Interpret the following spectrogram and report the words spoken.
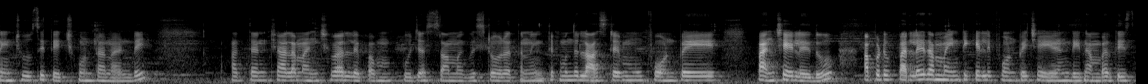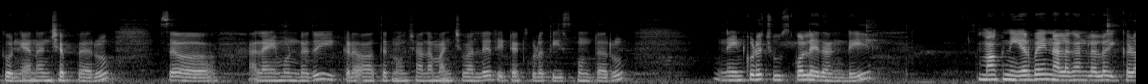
నేను చూసి తెచ్చుకుంటానండి. అతను చాలా మంచి వాళ్ళే పాపం పూజ సామాగ్రి స్టోర్ అతను. ఇంతకుముందు లాస్ట్ టైం ఫోన్పే పని చేయలేదు. అప్పుడు పర్లేదమ్మా ఇంటికి వెళ్ళి ఫోన్పే చేయండి నెంబర్ తీసుకోండి అని అని చెప్పారు. సో అలా ఏముండదు ఇక్కడ అతను చాలా మంచి వాళ్ళే రిటర్న్ కూడా తీసుకుంటారు. నేను కూడా చూసుకోలేదండి. మాకు నియర్ బై నల్లగండ్లలో ఇక్కడ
